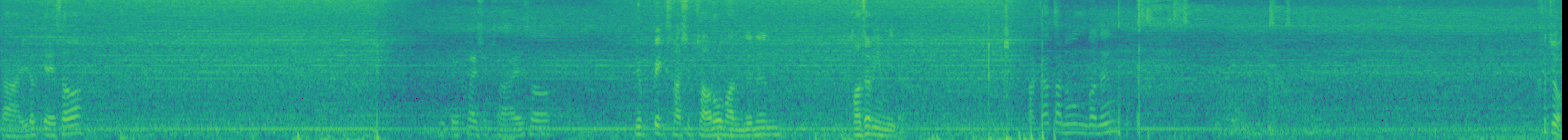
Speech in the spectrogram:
자 이렇게 해서 684에서 644로 만드는 과정입니다. 다 깎아 놓은 거는 크죠?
